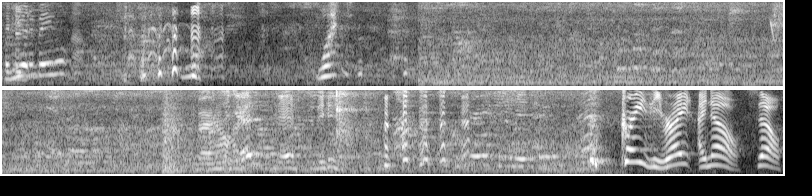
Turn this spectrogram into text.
Have you had a bagel? what? Very nice. Yes, it is. Crazy, right? I know. So,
